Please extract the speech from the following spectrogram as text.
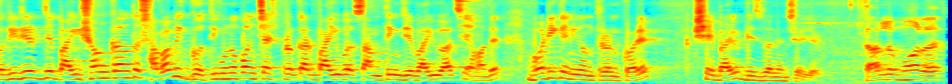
শরীরের যে বায়ু সংক্রান্ত স্বাভাবিক গতি উনপঞ্চাশ প্রকার বায়ু বা সামথিং যে বায়ু আছে আমাদের বডিকে নিয়ন্ত্রণ করে সেই বায়ু ডিসব্যালেন্স হয়ে যাবে। তাহলে মহারাজ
